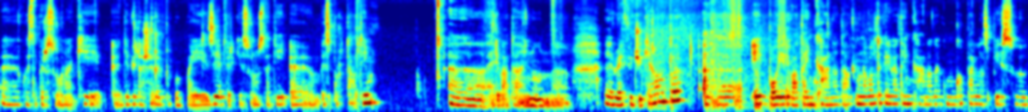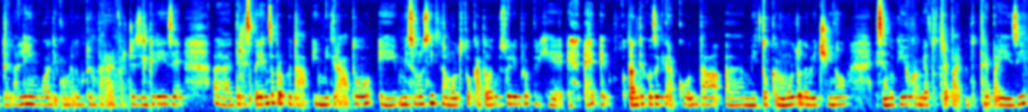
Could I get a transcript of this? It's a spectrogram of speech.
eh, questa persona che eh, deve lasciare il proprio paese perché sono stati eh, esportati Uh, è arrivata in un uh, refugee camp uh, e poi è arrivata in Canada. Una volta che è arrivata in Canada comunque parla spesso della lingua, di come ha dovuto imparare francese e inglese, dell'esperienza proprio da immigrato e mi sono sentita molto toccata da questo libro perché è, è, è, tante cose che racconta mi toccano molto da vicino, essendo che io ho cambiato tre, pa tre paesi,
